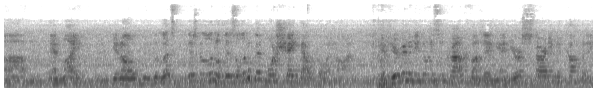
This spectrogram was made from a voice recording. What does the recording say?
um, and Mike, you know, let's, there's a little, there's a little bit more shakeout going on. If you're going to be doing some crowdfunding and you're starting a company,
